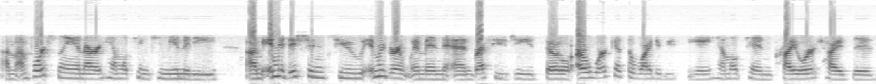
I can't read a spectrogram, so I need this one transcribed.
Um, unfortunately, in our Hamilton community, um, in addition to immigrant women and refugees, so our work at the YWCA Hamilton prioritizes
